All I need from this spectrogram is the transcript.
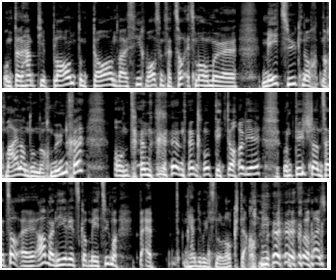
Und dann haben die geplant und da und weiß ich was und gesagt, so, jetzt machen wir äh, mehr Züge nach, nach Mailand und nach München. Und dann, dann kommt Italien und Deutschland sagt so, äh, ah, wenn ihr jetzt gerade mehr Züge macht, äh, wir haben übrigens noch Lockdown. so, weißt,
